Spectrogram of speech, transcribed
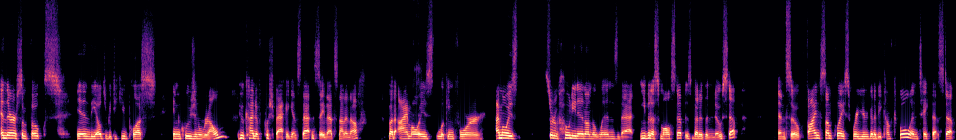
And there are some folks in the LGBTQ plus inclusion realm who kind of push back against that and say that's not enough. But I'm always looking for, I'm always sort of honing in on the lens that even a small step is better than no step. And so find some place where you're going to be comfortable and take that step.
